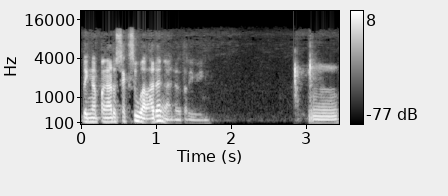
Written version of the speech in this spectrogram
dengan pengaruh seksual ada nggak Dokter Iwing? Hmm,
